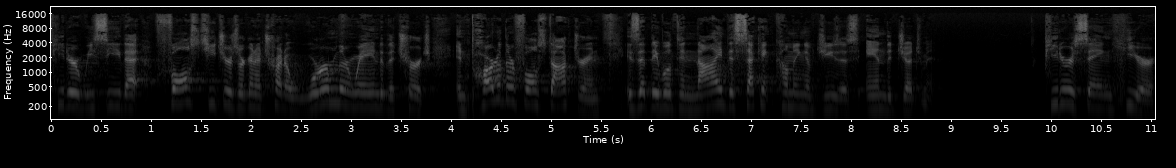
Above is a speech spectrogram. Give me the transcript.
Peter, we see that false teachers are going to try to worm their way into the church. And part of their false doctrine is that they will deny the second coming of Jesus and the judgment. Peter is saying here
